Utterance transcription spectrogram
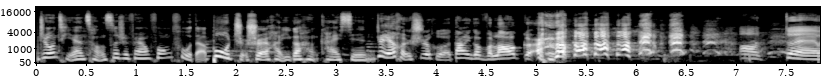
这种体验层次是非常丰富的，不只是很一个很开心。这也很适合当一个 vlogger。哦，对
